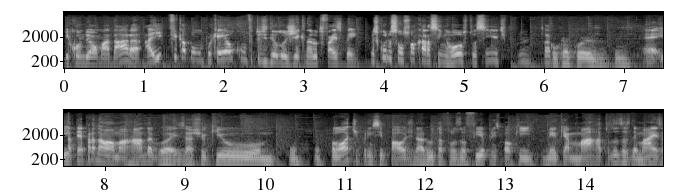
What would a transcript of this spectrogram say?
E quando é o Madara, aí fica bom, porque aí é o conflito de ideologia que Naruto faz bem. Mas quando são só caras sem rosto, assim, é tipo, hum, sabe? Qualquer coisa, assim. É, e até pra dar uma amarrada, guys, acho que o, o, o plot principal de Naruto, a filosofia principal que meio que amarra todas as demais,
